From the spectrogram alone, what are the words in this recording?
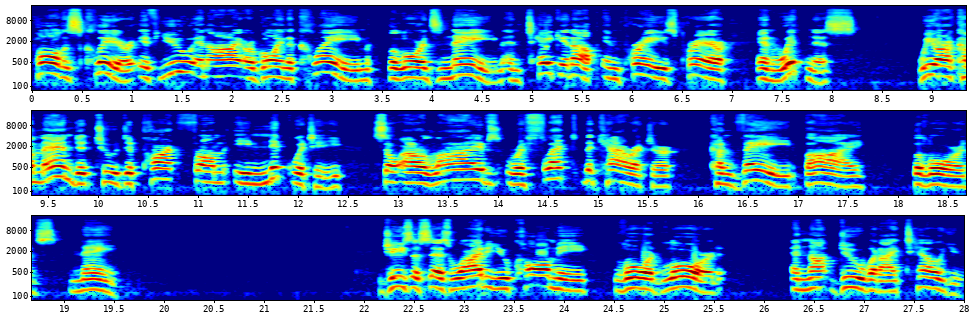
Paul is clear if you and I are going to claim the Lord's name and take it up in praise, prayer, and witness, we are commanded to depart from iniquity so our lives reflect the character conveyed by the Lord's name. Jesus says, Why do you call me Lord, Lord, and not do what I tell you?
